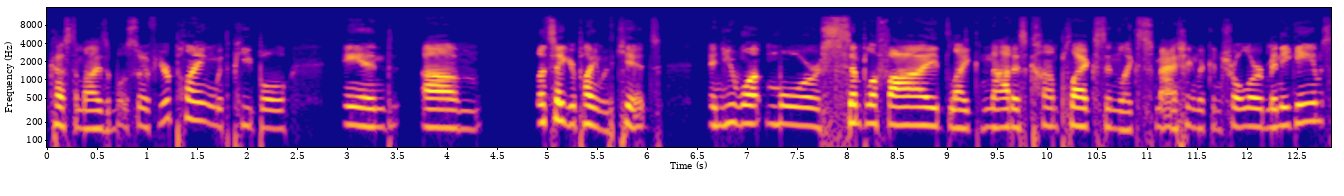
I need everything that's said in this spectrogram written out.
customizable. So if you're playing with people, and um, let's say you're playing with kids, and you want more simplified, like not as complex and like smashing the controller mini games,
